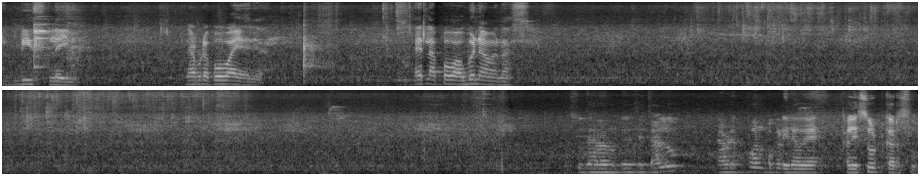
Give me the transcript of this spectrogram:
એક ડીશ લઈને. આપણે પૌવા આવ્યા એટલા પૌવા બનાવવાના છે. સુધારવાનું કહે છે ચાલુ. આપણે ફોન પકડીને હવે ખાલી શૂટ કરશું.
